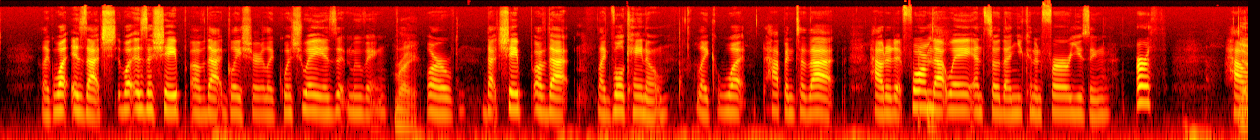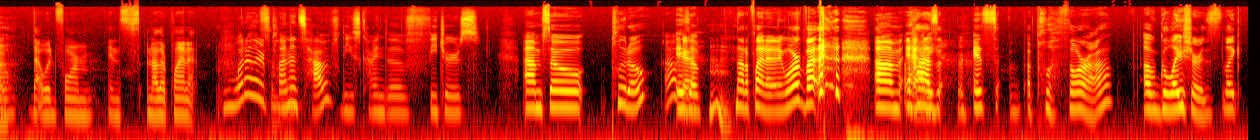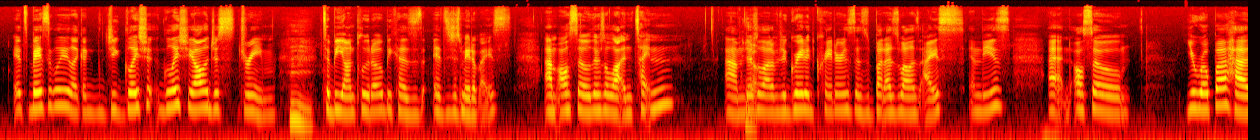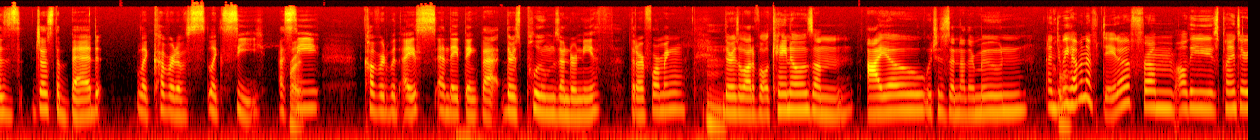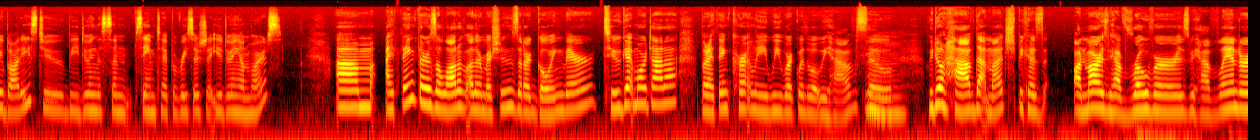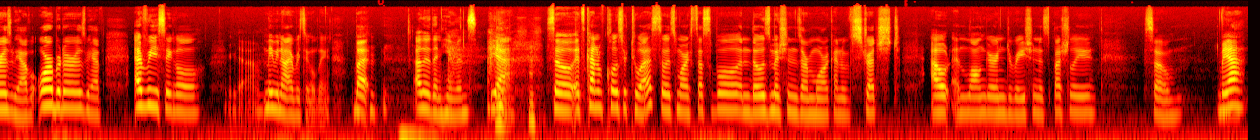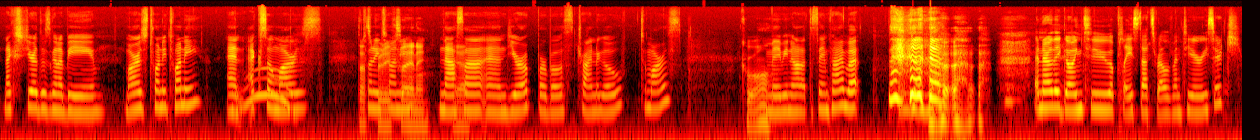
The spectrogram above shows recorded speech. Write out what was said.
like what is that sh- what is the shape of that glacier? Like which way is it moving? Right. or that shape of that like volcano like what happened to that how did it form that way and so then you can infer using earth how Yeah. that would form in s- another planet What other Similar. planets have these kind of features? um so pluto Okay. is a Hmm. not a planet anymore but um A it has it's a plethora of glaciers like it's basically like a glaci- glaciologist's dream Hmm. to be on Pluto because it's just made of ice. Um, also, there's a lot in Titan. Um, there's Yeah. a lot of degraded craters, as, but as well as ice in these. And also, Europa has just a bed, like covered of like sea, a Right. sea covered with ice, and they think that there's plumes underneath that are forming. Hmm. There's a lot of volcanoes on Io, which is another moon. And do we have enough data from all these planetary bodies to be doing the same, same type of research that you're doing on Mars? Um, I think there's a lot of other missions that are going there to get more data, but I think currently we work with what we have. So Mm. we don't have that much because on Mars we have rovers, we have landers, we have orbiters, we have every single, Yeah. maybe not every single thing, but Other than humans. yeah. so it's kind of closer to us, so it's more accessible, and those missions are more kind of stretched out and longer in duration, especially. So, but yeah, next year there's gonna be Mars 2020 and Ooh. ExoMars. That's pretty 2020. exciting. NASA Yeah. and Europe are both trying to go to Mars. Cool. Maybe not at the same time, but And are they going to a place that's relevant to your research?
